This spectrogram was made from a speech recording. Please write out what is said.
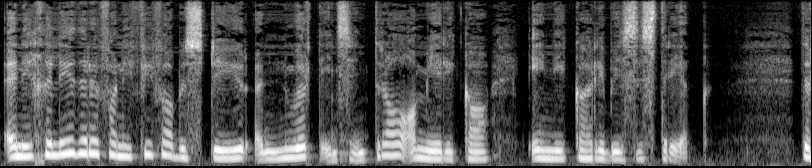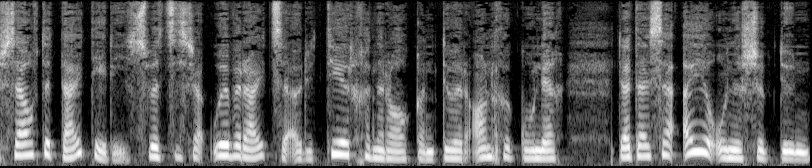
in die geleedere van die FIFA bestuur in Noord- en Sentraal-Amerika en die Karibiese streek. Terselfdertyd het die Switserse owerheid se ouditeur-generaal kantoor aangekondig dat hy sy eie ondersoek doen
